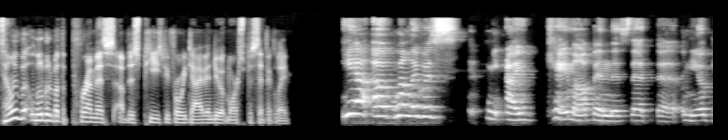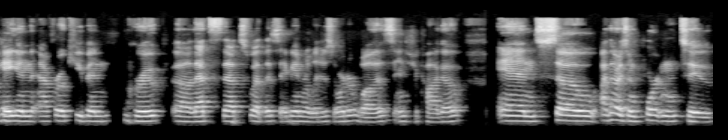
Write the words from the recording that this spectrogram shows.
Tell me a little bit about the premise of this piece before we dive into it more specifically. Yeah, uh, well, it was I came up in this that the neo-pagan Afro-Cuban group. Uh, that's that's what the Sabian religious order was in Chicago, and so I thought it was important to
